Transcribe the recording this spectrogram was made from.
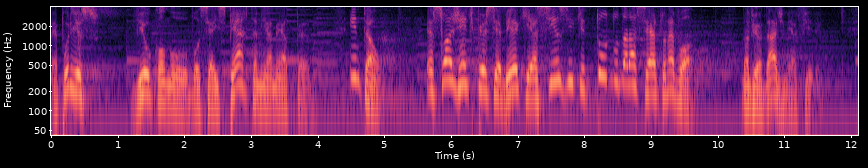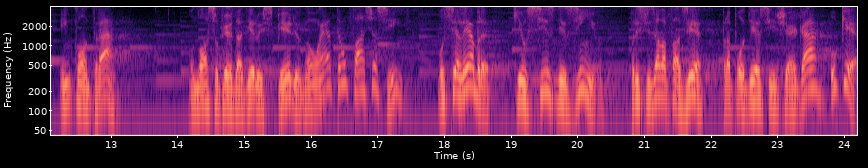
É por isso. Viu como você é esperta, minha neta? Então, é só a gente perceber que é cisne que tudo dará certo, né, vó? Na verdade, minha filha, encontrar o nosso verdadeiro espelho não é tão fácil assim. Você lembra que o cisnezinho precisava fazer para poder se enxergar? O quê?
